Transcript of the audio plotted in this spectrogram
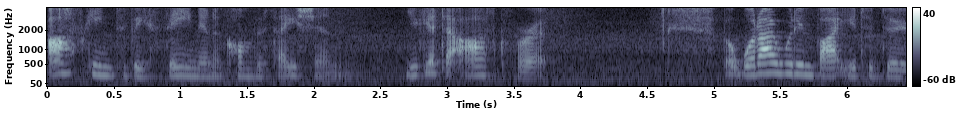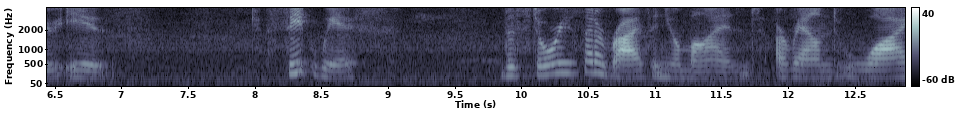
asking to be seen in a conversation. You get to ask for it. But what I would invite you to do is sit with the stories that arise in your mind around why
